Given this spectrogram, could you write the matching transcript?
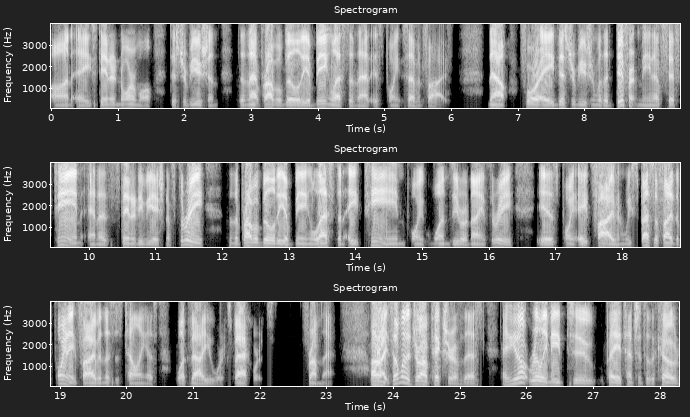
on a standard normal distribution, then that probability of being less than that is 0.75. Now, for a distribution with a different mean of 15 and a standard deviation of 3, then the probability of being less than 18.1093 is 0.85, and we specified the 0.85, and this is telling us what value works backwards from that. All right, so I'm going to draw a picture of this, and you don't really need to pay attention to the code,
